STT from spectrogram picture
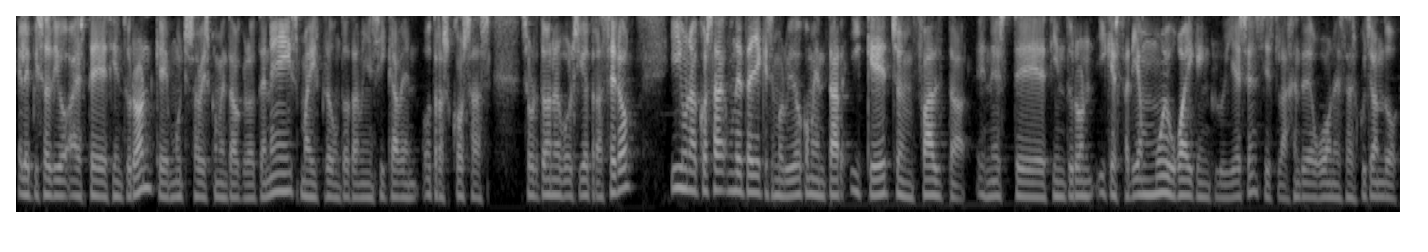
el episodio a este cinturón, que muchos habéis comentado que lo tenéis. Me habéis preguntado también si caben otras cosas, sobre todo en el bolsillo trasero. Y una cosa, un detalle que se me olvidó comentar y que he hecho en falta en este cinturón y que estaría muy guay que incluyesen, si la gente de One está escuchando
